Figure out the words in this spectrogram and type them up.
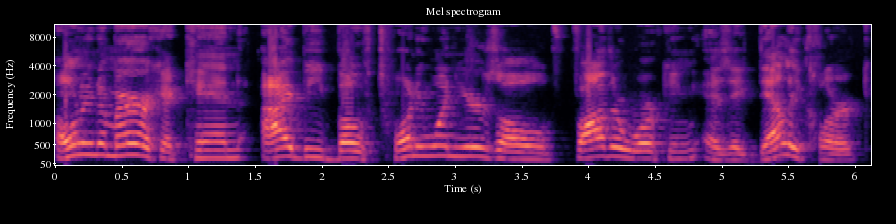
Only in America can I be both 21 years old, father working as a deli clerk,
